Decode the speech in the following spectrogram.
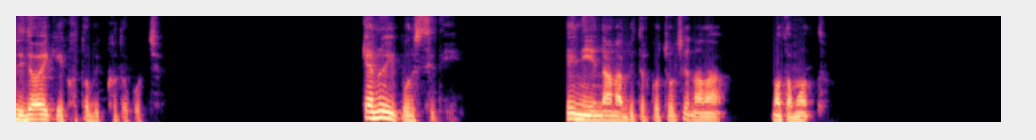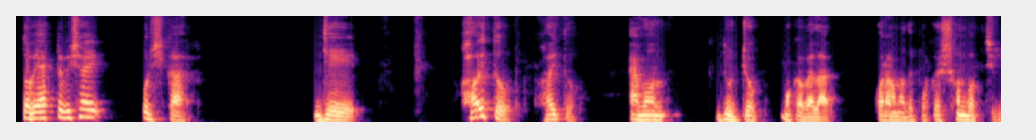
হৃদয়কে ক্ষতবিক্ষত করছে। কেন এই পরিস্থিতি? এই নিয়ে নানা বিতর্ক চলছে, নানা মতামত। তবে একটা বিষয় পরিষ্কার, যে হয়তো হয়তো এমন দুর্যোগ মোকাবেলা করা আমাদের পক্ষে সম্ভব ছিল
